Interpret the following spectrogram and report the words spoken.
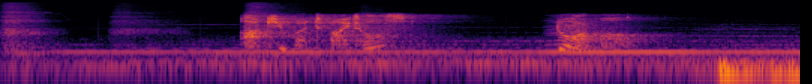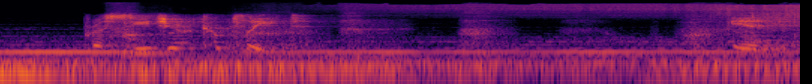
Occupant vitals normal. Procedure complete. In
